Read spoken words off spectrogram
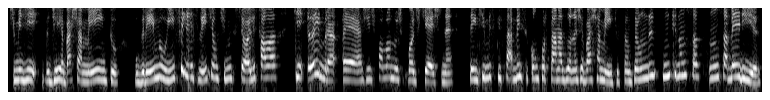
time de, de rebaixamento. O Grêmio, infelizmente, é um time que você olha e fala que. Lembra, é, a gente falou no podcast, né? Tem times que sabem se comportar na zona de rebaixamento. O Santos é um, que não, não saberia.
